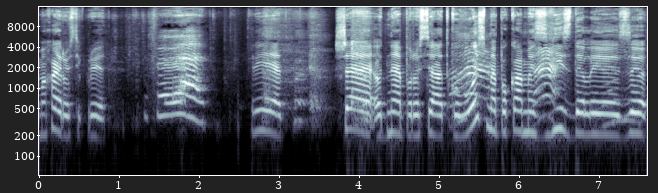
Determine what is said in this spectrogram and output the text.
Махай, Ростик, привіт. Привет. Привіт. Ще одне поросятко восьме, поки ми з'їздили з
